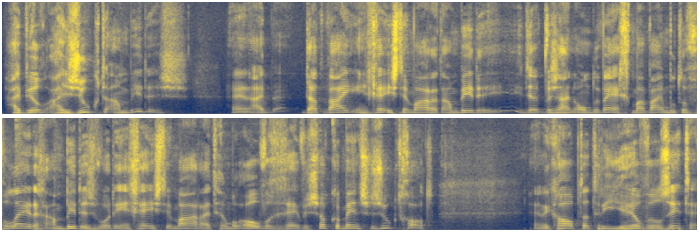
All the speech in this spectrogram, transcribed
Hij, wil, hij zoekt de aanbidders. Dat wij in geest en waarheid aanbidden, we zijn onderweg, maar wij moeten volledig aanbidders worden in geest en waarheid, helemaal overgegeven. Zulke mensen zoekt God. En ik hoop dat er hier heel veel zitten.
